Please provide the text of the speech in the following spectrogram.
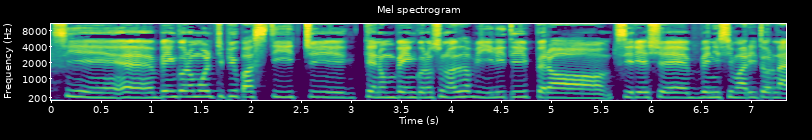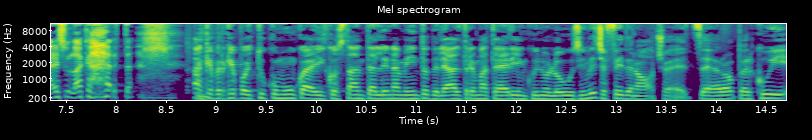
Sì eh, vengono molti più pasticci che non vengono su Notability però si riesce benissimo a ritornare sulla carta. Anche perché poi tu comunque hai il costante allenamento delle altre materie in cui non lo usi. Invece Fede no cioè zero. Per cui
